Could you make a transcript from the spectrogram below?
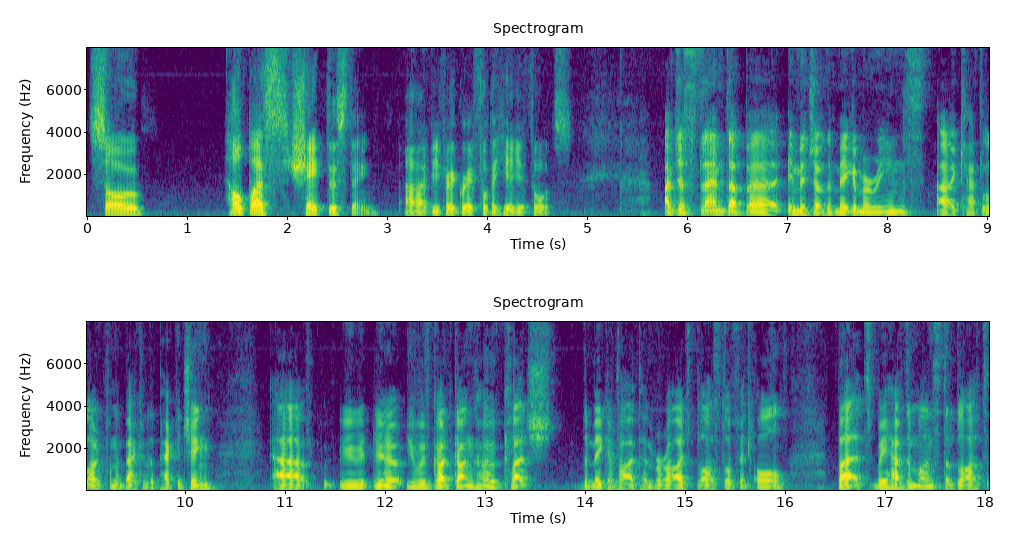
So help us shape this thing. Uh, I'd be very grateful to hear your thoughts. I've just slammed up a image of the Mega Marines uh, catalog from the back of the packaging. Uh, you, you know, you, we've got Gung Ho, Clutch, the Mega Viper, Mirage, Blast Off, it all. But we have the Monster Blast,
